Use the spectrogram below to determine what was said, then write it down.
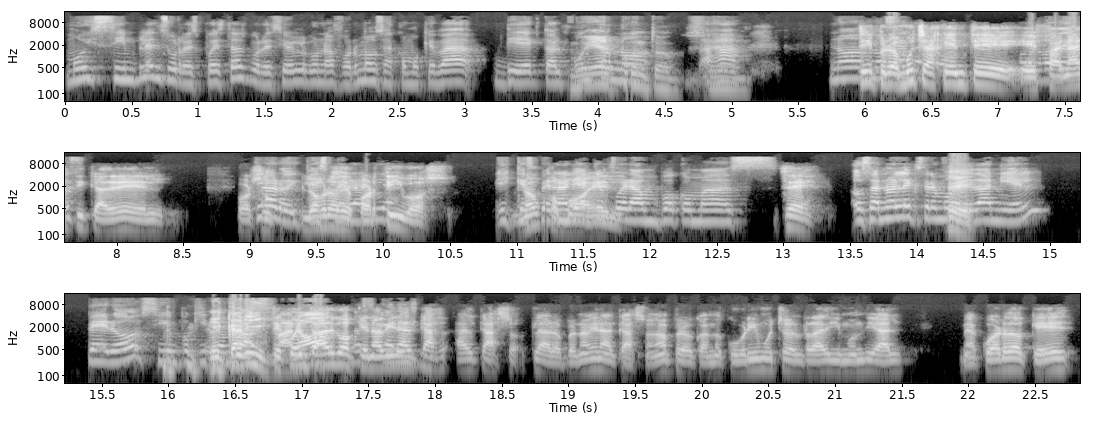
muy simple en sus respuestas, por decirlo de alguna forma, o sea, como que va directo al punto. Muy al punto. Sí. Ajá. sí, pero mucha gente es fanática de él por sus logros deportivos. Y que esperaría que fuera un poco más. Sí. O sea, no al extremo de Daniel, pero sí un poquito más. Te cuento algo que no viene al caso, al caso, claro, pero no viene al caso, ¿no? Pero cuando cubrí mucho el rally mundial, me acuerdo que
